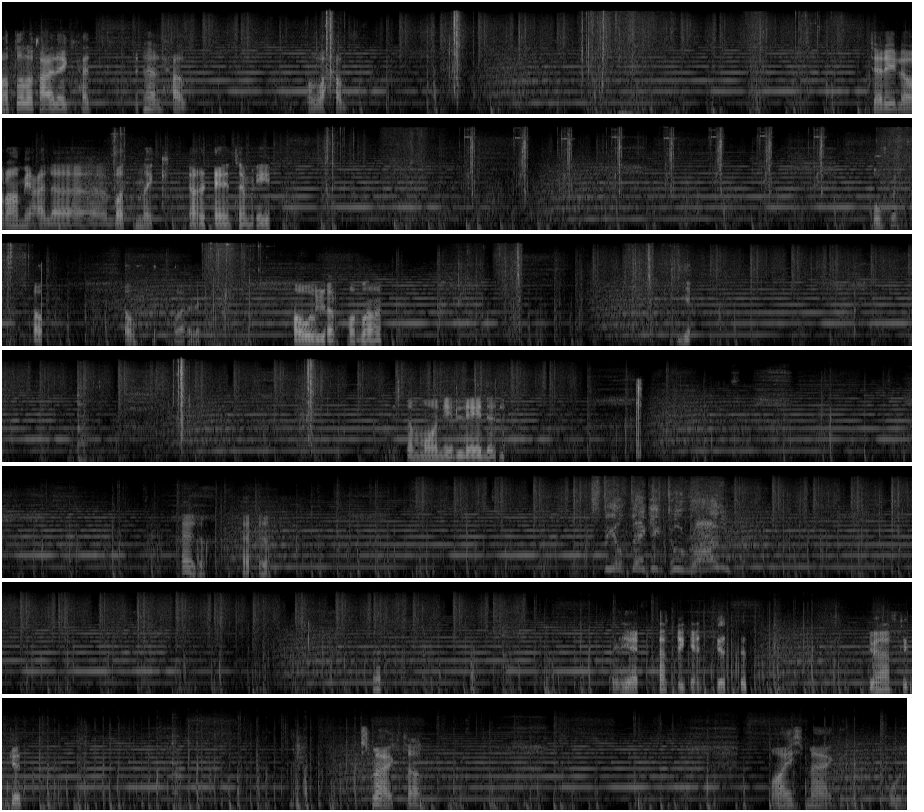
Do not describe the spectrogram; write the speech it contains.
ما طلق عليك حتى من هالحظ. والله حظ. تري لو رامي على بطنك كان الحين أنت ميت. أوفر. أوفر. عليك هول رمضان يسموني الليل ال- حلو حلو Still thinking to run? Yeah, you have to get used to You have to get اسمعك ترى ما يسمعك يقول!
